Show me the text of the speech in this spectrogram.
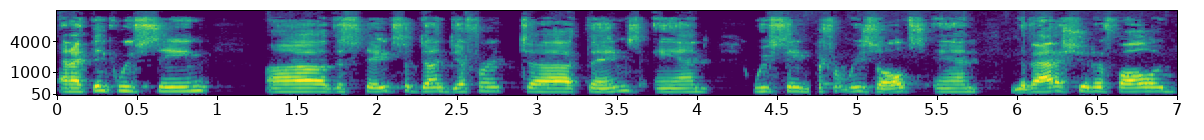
and i think we've seen uh, the states have done different uh, things and we've seen different results and nevada should have followed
